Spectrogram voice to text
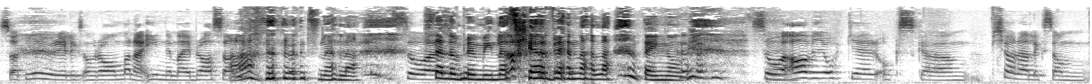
Så att nu är det liksom ramarna in i majbrasan. Ja, snälla. Så, Ställ dem bredvid min last ska jag bränna alla på en gång. Så ja, vi åker och ska köra liksom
